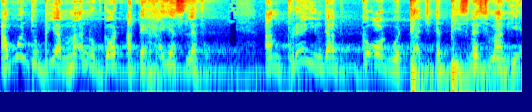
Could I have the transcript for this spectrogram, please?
I want to be a man of God at the highest level. I'm praying that God will touch a businessman here.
